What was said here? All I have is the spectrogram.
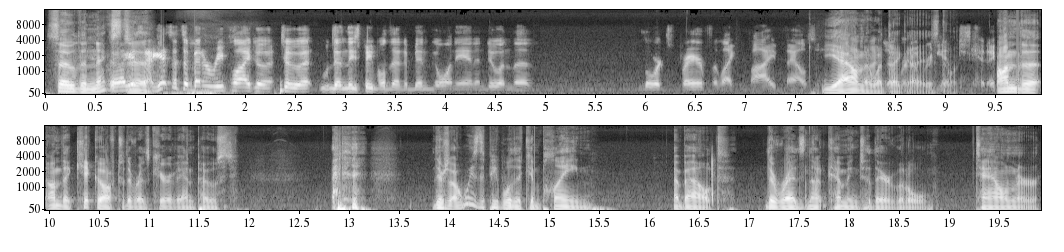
So the next Well, I, guess, uh, I guess that's a better reply to it, to it than these people that have been going in and doing the Lord's Prayer for like five thousand. Yeah, I don't know what that guy is doing. Just kidding. on the on the kickoff to the Reds Caravan post, there's always the people that complain about the Reds not coming to their little town or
